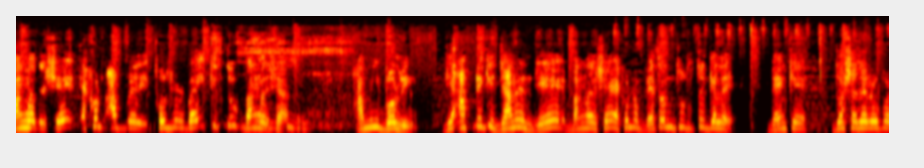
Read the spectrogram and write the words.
বাংলাদেশে এখন আপনি ফজলুল ভাই কিন্তু বাংলাদেশে আছেন। আমি বলি যে আপনি কি জানেন যে বাংলাদেশে এখনও বেতন তুলতে গেলে ব্যাংকে দশ হাজারের উপর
